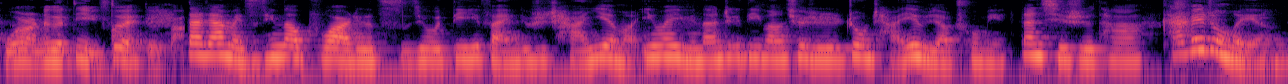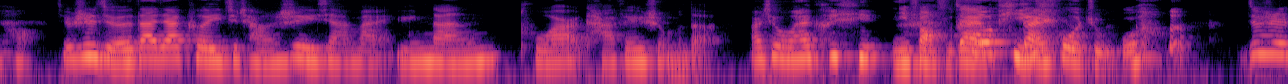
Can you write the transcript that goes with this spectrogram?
普洱那个地方，对对吧？大家每次听到普洱这个词，就第一反应就是茶叶嘛，因为云南这个地方确实是种茶叶比较出名，但其实它 咖啡种的也很好。就是觉得大家可以去尝试一下买云南普洱咖啡什么的，而且我们还可以，你仿佛 带带货主播，就是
